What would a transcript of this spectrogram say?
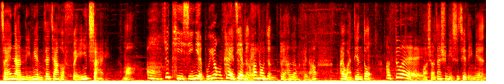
宅男里面你再加个肥宅，什么？哦，就体型也不用太对，健美这个他们就对，他们就肥，然后爱玩电动，啊，对。啊，，喜欢在虚拟世界里面，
